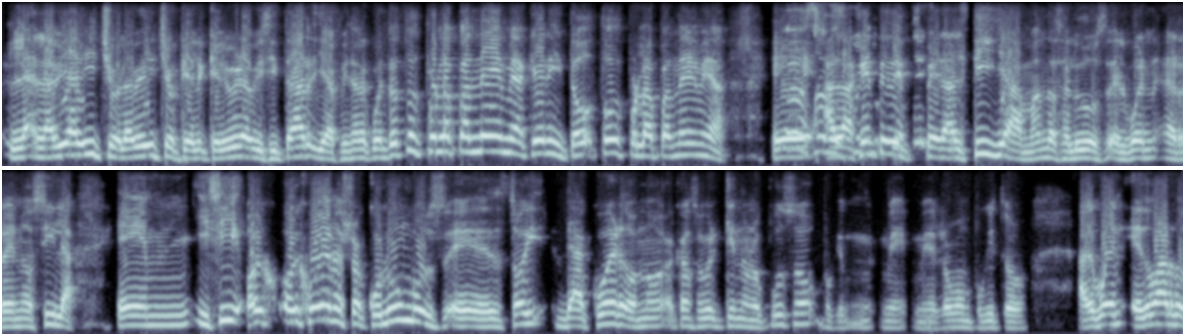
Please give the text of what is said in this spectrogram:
Le, había dicho, le había dicho que, que le iba a visitar y al final de cuentas, todo es por la pandemia, Kerry, todo, es por la pandemia. Eh, a la gente de Peraltilla, manda saludos el buen Reno Sila. Em, y sí, hoy, hoy juega nuestro Columbus, eh, estoy de acuerdo, no alcanzo a ver quién nos lo puso, porque me, me roba un poquito al buen Eduardo,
